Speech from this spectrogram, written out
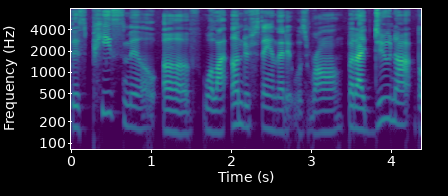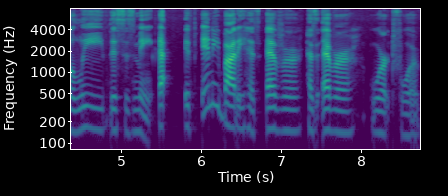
this piecemeal of, well, I understand that it was wrong, but I do not believe this is me. If anybody has ever has ever worked for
